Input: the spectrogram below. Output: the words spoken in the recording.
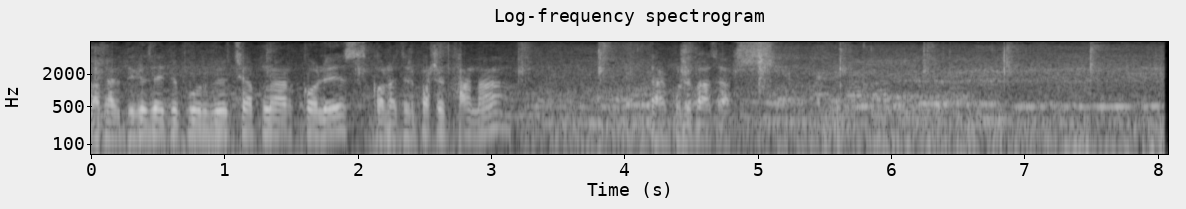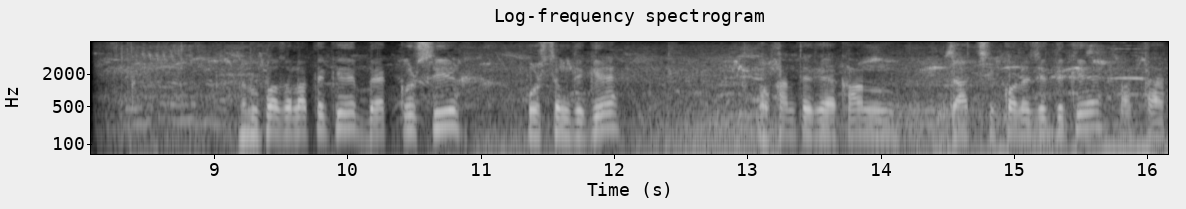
বাজারের দিকে যাইতে পূর্বে হচ্ছে আপনার কলেজ, কলেজের পাশে থানা, তারপরে বাজার। উপজেলা থেকে ব্যাক করছি, পশ্চিম দিকে। ওখান থেকে এখন যাচ্ছি কলেজের দিকে, অর্থাৎ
